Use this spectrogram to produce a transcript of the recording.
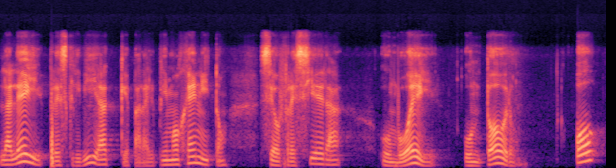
La ley prescribía que para el primogénito se ofreciera un buey, un toro, o,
